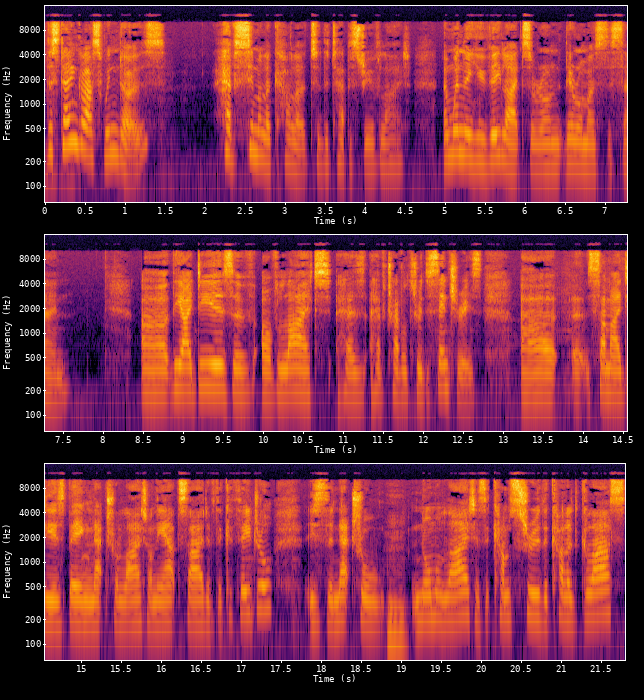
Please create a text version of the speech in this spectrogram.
the stained glass windows have similar colour to the tapestry of light, and when the UV lights are on, they're almost the same. Uh, the ideas of, of light has have travelled through the centuries. Uh, uh, some ideas being natural light on the outside of the cathedral is the natural normal light as it comes through the coloured glass.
